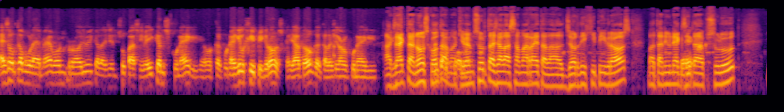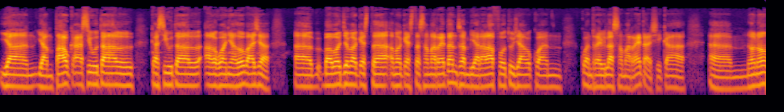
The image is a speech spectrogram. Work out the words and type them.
és el que volem, eh? bon rotllo i que la gent s'ho passi bé i que ens conegui, o que conegui el hippie gros, que ja toca que la gent el conegui. Exacte, no, escolta'm, aquí vam sortejar la samarreta del Jordi Hippie Gros, va tenir un èxit absolut, i en, i en Pau, que ha sigut el, que ha sigut el, el guanyador, vaja, uh, va boig amb aquesta, amb aquesta samarreta, ens enviarà la foto ja quan, quan rebi la samarreta, així que, uh, no, no,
